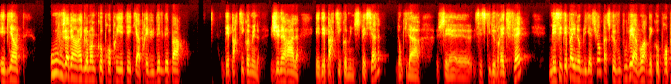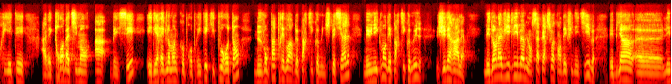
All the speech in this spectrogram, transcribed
eh bien, où vous avez un règlement de copropriété qui a prévu dès le départ des parties communes générales et des parties communes spéciales, donc, il a, c'est, ce qui devrait être fait. Mais ce n'était pas une obligation parce que vous pouvez avoir des copropriétés avec trois bâtiments A, B, C et des règlements de copropriété qui, pour autant, ne vont pas prévoir de parties communes spéciales, mais uniquement des parties communes générales. Mais dans la vie de l'immeuble, on s'aperçoit qu'en définitive, eh bien, euh, les,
